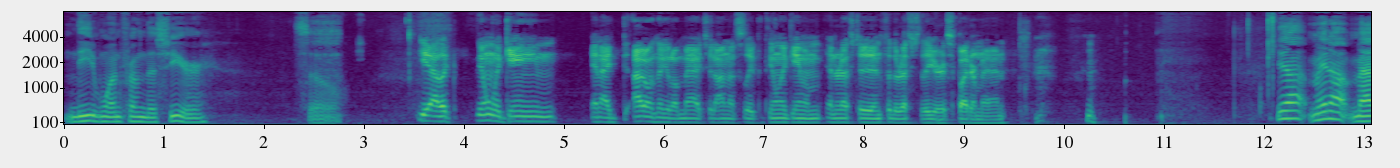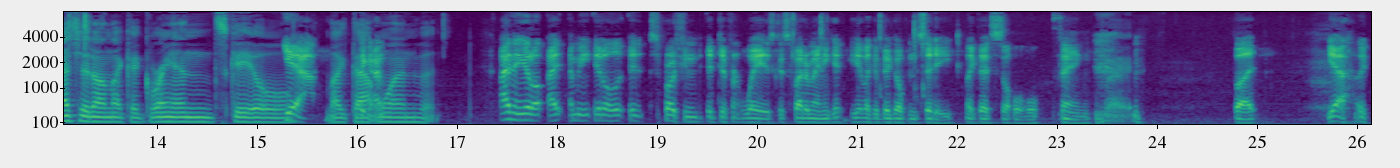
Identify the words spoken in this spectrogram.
need one from this year. So, Yeah, like the only game, and I, I don't think it'll match it honestly, but the only game I'm interested in for the rest of the year is Spider Man. Yeah, may not match it on like a grand scale, Yeah, like that like, one, but I think it'll. I, I mean, it'll. It's approaching it different ways because Spider Man, you get, you get like a big open city, like that's the whole thing. right. But yeah, like,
